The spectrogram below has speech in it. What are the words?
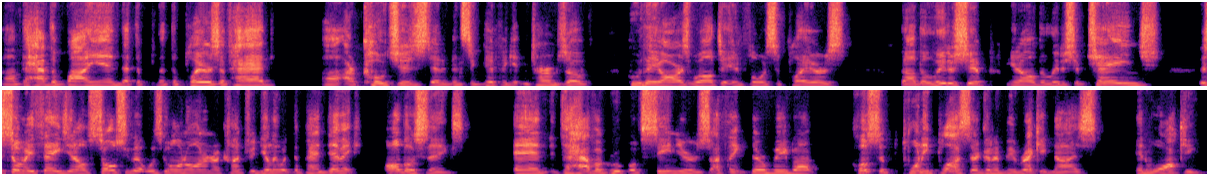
um, to have the buy-in that the, that the players have had, uh, our coaches that have been significant in terms of who they are as well to influence the players, uh, the leadership, you know, the leadership change. There's so many things, you know, socially that was going on in our country, dealing with the pandemic, all those things. And to have a group of seniors, I think there will be about close to 20 plus that are going to be recognized in walking.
